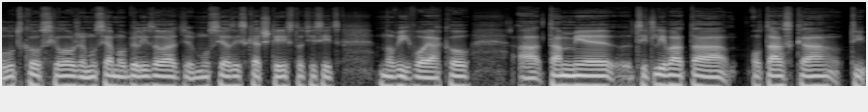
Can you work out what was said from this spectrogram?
ľudskou silou, že musia mobilizovať, musia získať 400 tisíc nových vojakov. A tam je citlivá tá otázka, tí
